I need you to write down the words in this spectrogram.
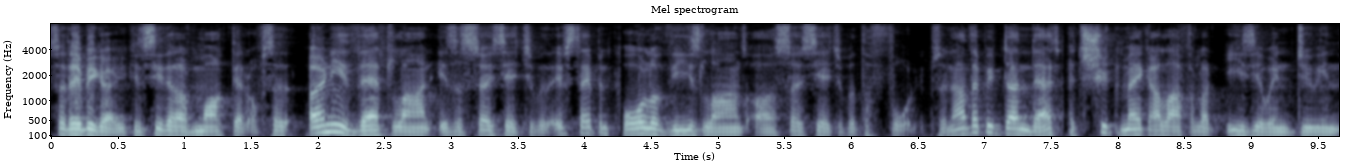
So there we go. You can see that I've marked that off. So only that line is associated with if statement. All of these lines are associated with the for loop. So now that we've done that, it should make our life a lot easier when doing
